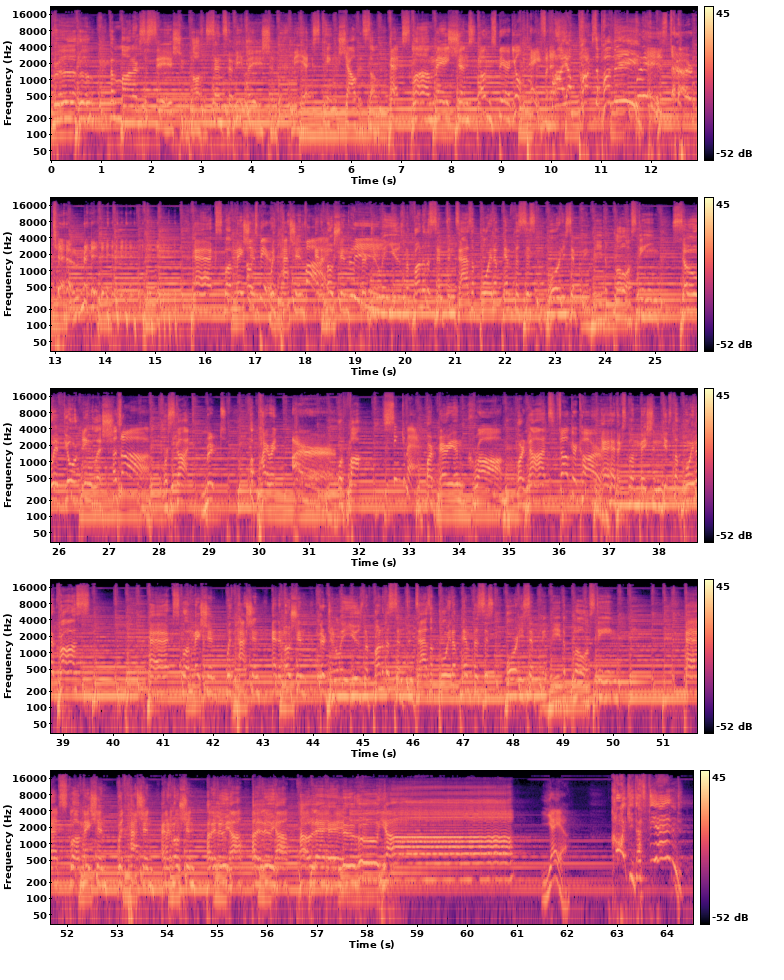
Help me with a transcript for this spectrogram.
through. The monarch's cessation caused a sense of elation. The ex-king shouted some exclamations. Odin Spirit, you'll pay for this. Fire pox upon thee! Please don't kill me. Exclamation Oh, with passion Fine, and emotion. They're please. generally used in the front of a sentence as a point of emphasis, or you simply need to blow off steam. So if you're English Huzzah! or Scot, Moot. a pirate Arr! or fop, Sink man. barbarian Crom. or not, Felgercarb. an exclamation gets the point across. Exclamation with passion and emotion. They're generally used in the front of a sentence as a point of emphasis, or you simply need to blow of steam. Exclamation with passion and emotion. Hallelujah, hallelujah, hallelujah. Yeah. Crikey, that's the end!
